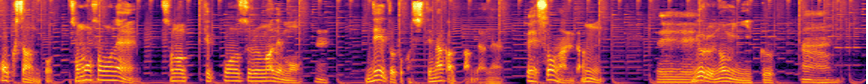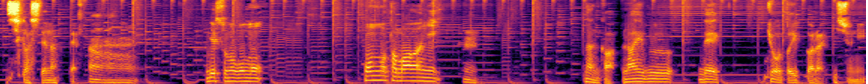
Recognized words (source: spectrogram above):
奥さんと、そもそもね、その結婚するまでも、デートとかしてなかったんだよね。え、そうなんだ。うん。えー、夜飲みに行くうん。しかしてなくて。うん。で、その後も、ほんのたまに、うんなんか、ライブで京都行くから一緒にうん。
